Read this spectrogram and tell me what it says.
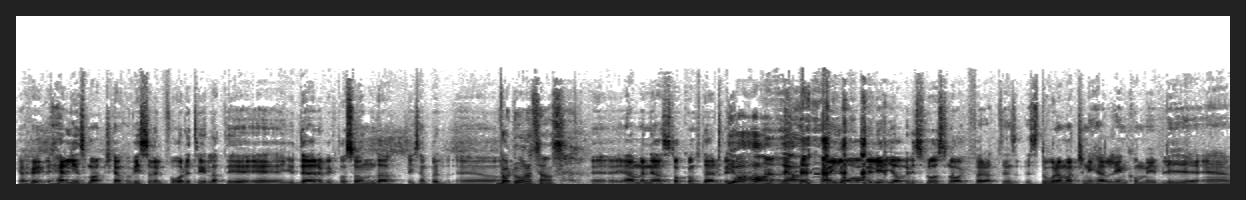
kanske helgens match kanske vissa vill få det till att det är ju derby på söndag till exempel. Eh, Var då någonstans? eh, ja men ja, Stockholmsderby. Jaha, ja. Men jag vill, ju- jag vill slå slag för att den stora matchen i helgen kommer ju bli eh,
